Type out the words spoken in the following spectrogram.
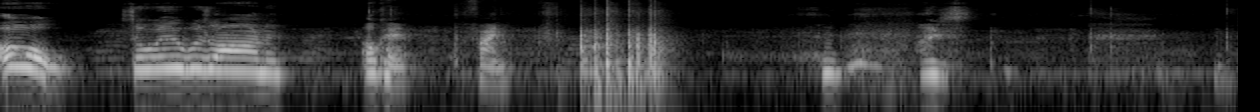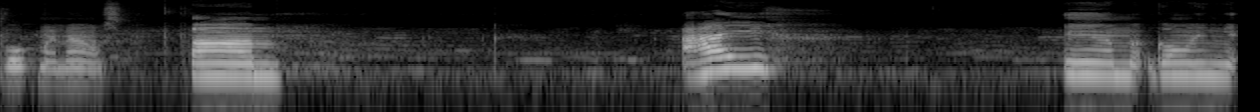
Oh, so it was on. Okay, fine. I just broke my mouse. Um, I am going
